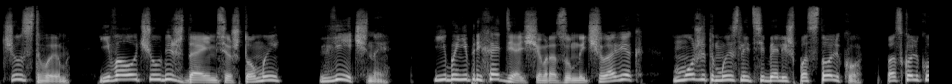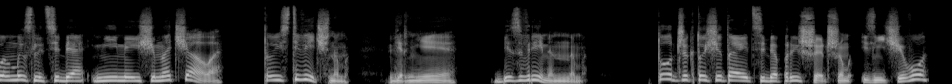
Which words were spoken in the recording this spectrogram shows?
Чувствуем и воочию убеждаемся, что мы вечны, ибо неприходящим разумный человек может мыслить себя лишь постольку, поскольку он мыслит себя не имеющим начала, то есть вечным, вернее, безвременным. Тот же, кто считает себя пришедшим из ничего,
